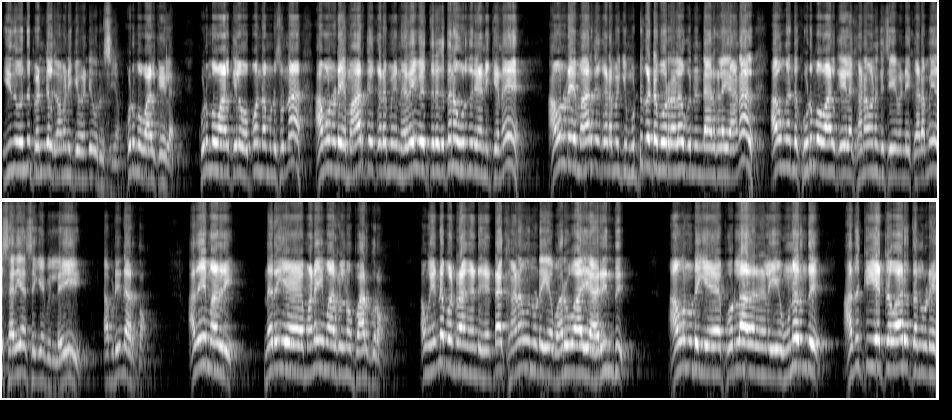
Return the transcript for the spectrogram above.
இது வந்து பெண்கள் கவனிக்க வேண்டிய ஒரு விஷயம். குடும்ப வாழ்க்கையில். குடும்ப வாழ்க்கையில் ஒப்பந்தம்னு சொன்னால் அவனுடைய மார்க்க கடமையை நிறைவேற்றுறதுக்கு தானே உறுதுணையாக நிற்கணும் அவனுடைய மார்க்க கடமைக்கு முட்டுக்கட்ட போடுற அளவுக்கு நின்றார்களே ஆனால் அவங்க அந்த குடும்ப வாழ்க்கையில் கணவனுக்கு செய்ய வேண்டிய கடமையை சரியாக செய்யவில்லை அப்படின்னு அர்த்தம். அதே மாதிரி நிறைய மனைவிமார்கள் நம்ம பார்க்குறோம். அவங்க என்ன பண்ணுறாங்கன்னு கேட்டால் கணவனுடைய வருவாயை அறிந்து அவனுடைய பொருளாதார நிலையை உணர்ந்து அதுக்கு ஏற்றவாறு தங்களுடைய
